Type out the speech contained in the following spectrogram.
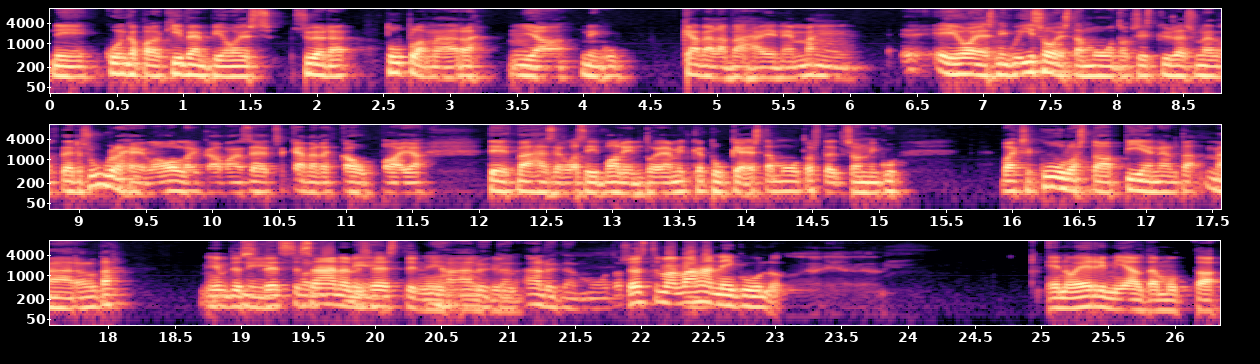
Niin kuinka paljon kivempi olisi syödä tuplamäärä mm. ja niin kuin, kävellä vähän enemmän. Mm ei ole edes niin kuin isoista muutoksista kyse, sun ei tarvitse edes urheilla ollenkaan, vaan se, että sä kävelet kauppaa ja teet vähän sellaisia valintoja, mitkä tukee sitä muutosta, että se on niin kuin, vaikka se kuulostaa pieneltä määrältä, niin, mutta jos niin, teet se säännöllisesti, niin... niin ihan älytön, älytön muutos. Tuosta mä vähän niin kuin, en ole eri mieltä, mutta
